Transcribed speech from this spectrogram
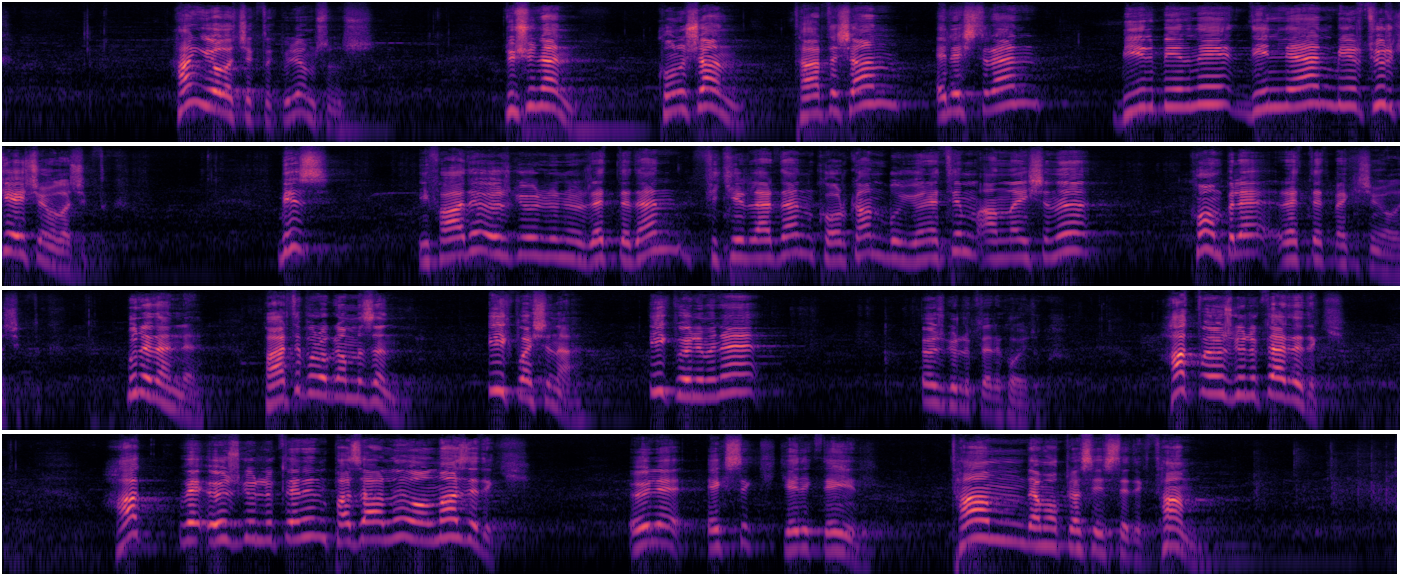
Hangi yola çıktık biliyor musunuz? Düşünen, konuşan, tartışan, eleştiren, birbirini dinleyen bir Türkiye için yola çıktık. Biz ifade özgürlüğünü reddeden, fikirlerden korkan bu yönetim anlayışını komple reddetmek için yola çıktık. Bu nedenle parti programımızın ilk başına, ilk bölümüne özgürlükleri koyduk. Hak ve özgürlükler dedik. Hak ve özgürlüklerin pazarlığı olmaz dedik. Öyle eksik gedik değil. Tam demokrasi istedik, tam.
